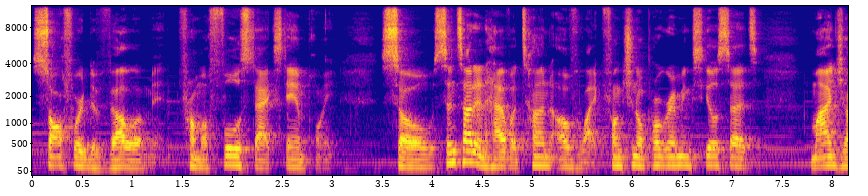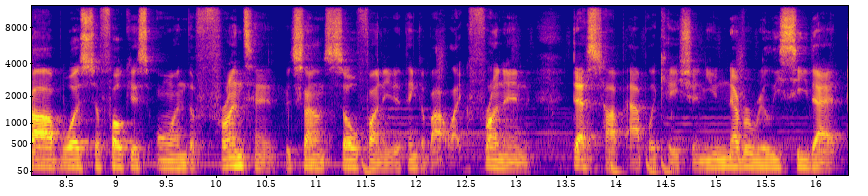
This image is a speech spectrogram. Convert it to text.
software development from a full stack standpoint. So since I didn't have a ton of like functional programming skill sets, my job was to focus on the front end, which sounds so funny to think about like front end desktop application. You never really see that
